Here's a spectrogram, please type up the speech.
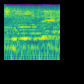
naturally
